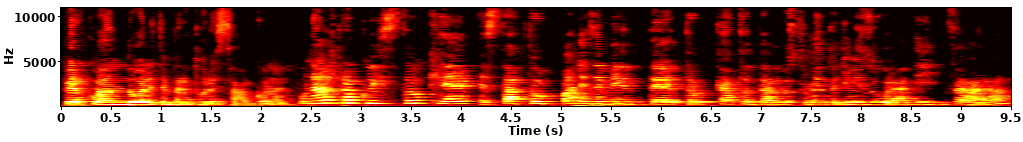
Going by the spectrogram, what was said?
per quando le temperature salgono. Un altro acquisto che è stato palesemente truccato dallo strumento di misura di Zara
